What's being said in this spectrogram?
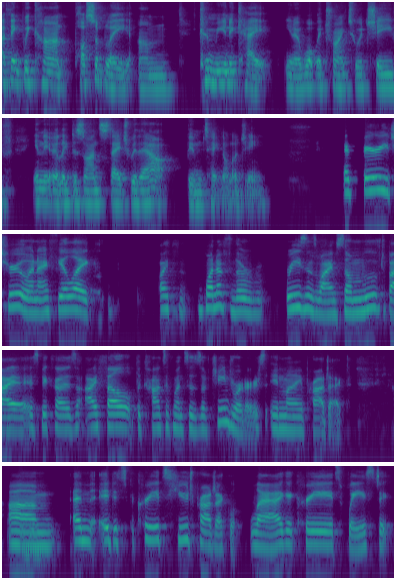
I think we can't possibly um, communicate, you know, what we're trying to achieve in the early design stage without BIM technology. It's very true, and I feel like I, one of the reasons why I'm so moved by it is because I felt the consequences of change orders in my project. Um, mm-hmm. And it creates huge project lag, it creates waste, it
